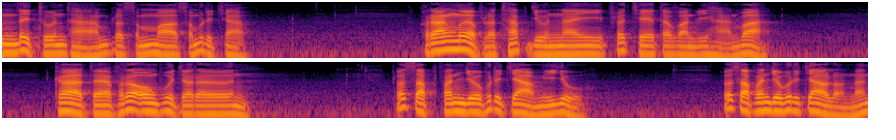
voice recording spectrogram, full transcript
นท์ได้ทูลถามพระสัมมาสัมพุทธเจ้า ครั้งเมื่อประทับอยู่ในพระเจตวันวิหารว่า ข้าแต่พระองค์ผู้เจริญ พระสัพพัญญูพุทธเจ้ามีอยู่ พระสัพพัญญูพุทธเจ้าเหล่านั้น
